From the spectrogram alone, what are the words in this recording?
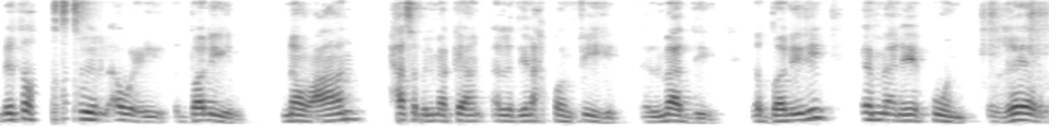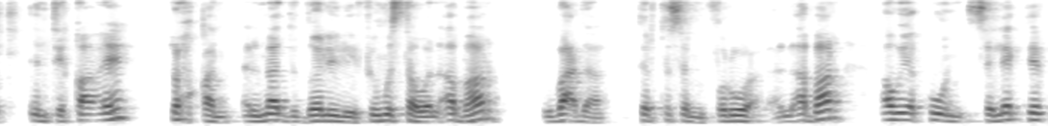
لتصوير الاوعي الظليل نوعان حسب المكان الذي نحقن فيه المادي الظليلي إما أن يكون غير انتقائي تحقن المادي الظليلي في مستوى الأبهر وبعدها ترتسم فروع الأبهر أو يكون selective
